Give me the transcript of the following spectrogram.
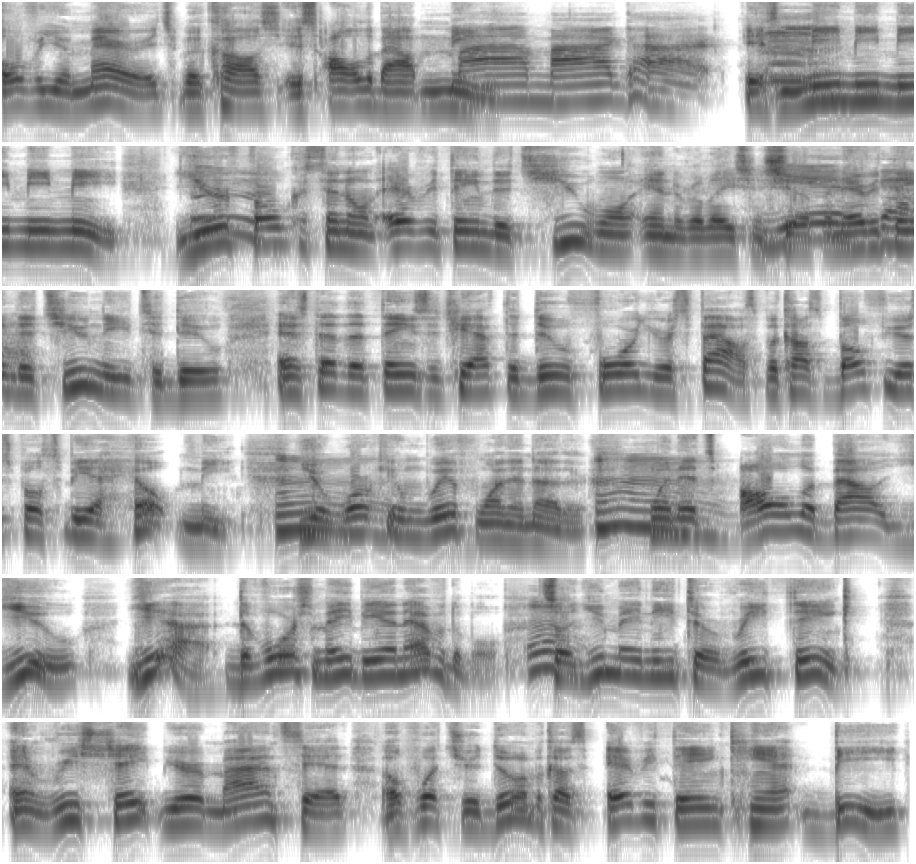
over your marriage because it's all about me. My my God. It's me me me me me. You're focusing on everything that you want in the relationship and everything God. that you need to do instead of the things that you have to do for your spouse because both of you are supposed to be a helpmeet. You're Mm. working with one another. When it's all about you, yeah, divorce may be inevitable. Mm. So you may need to rethink and reshape your mindset of what you're doing because everything can't be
